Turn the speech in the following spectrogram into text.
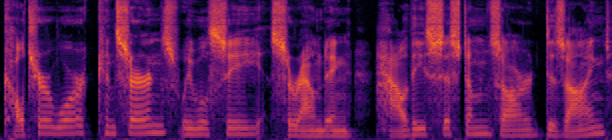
culture war concerns we will see surrounding how these systems are designed.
